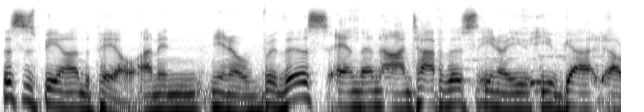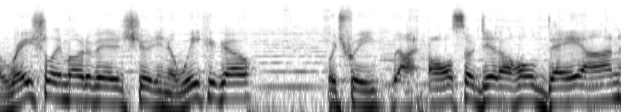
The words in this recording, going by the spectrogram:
this is beyond the pale. I mean, you know, with this, and then on top of this, you know, you, you've got a racially motivated shooting a week ago, which we uh, also did a whole day on.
